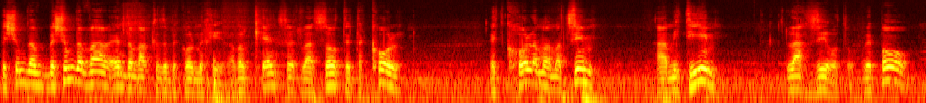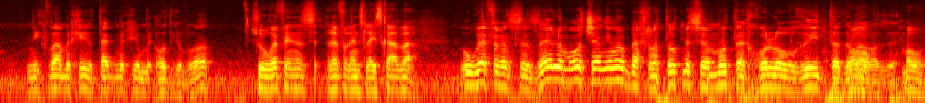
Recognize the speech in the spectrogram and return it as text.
בשום, דבר, בשום דבר אין דבר כזה בכל מחיר, אבל כן צריך לעשות את הכל, את כל המאמצים האמיתיים להחזיר אותו. ופה נקבע מחיר, תג מחיר מאוד גבוה. שהוא רפרנס, רפרנס לעסקה הבאה. הוא רפרנס לזה, למרות שאני אומר, בהחלטות מסוימות אתה יכול להוריד את הדבר ברור, הזה. ברור.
